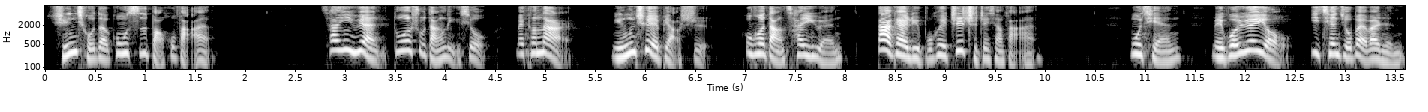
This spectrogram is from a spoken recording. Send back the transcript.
寻求的公司保护法案。参议院多数党领袖麦康奈尔明确表示，共和党参议员大概率不会支持这项法案。目前，美国约有一千九百万人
